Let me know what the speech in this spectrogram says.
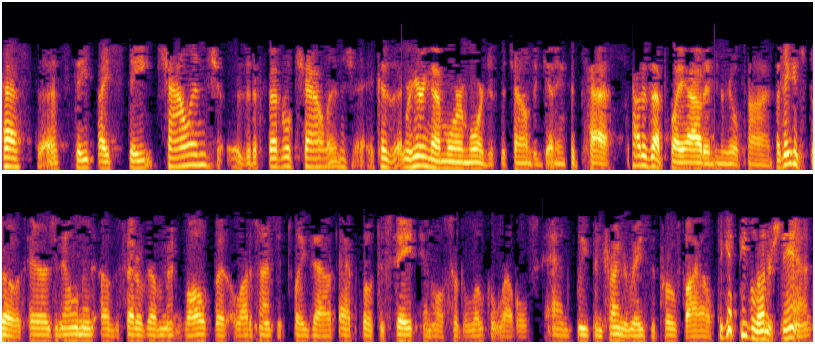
test a state by state challenge? Is it a federal challenge? Because we're hearing that more and more, just the challenge of getting to test. How does that play out in real time? I think it's both. There's an element of the federal government involved, but a lot of times it plays out at both the state and also the local levels. And we've been trying to raise the profile to get people to understand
